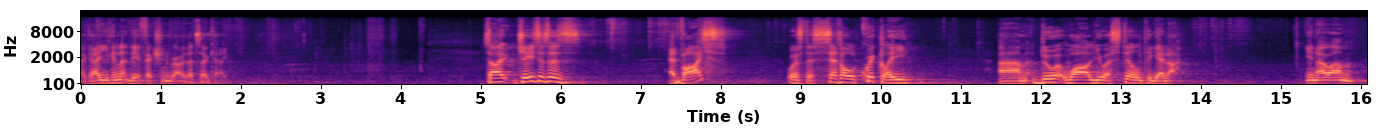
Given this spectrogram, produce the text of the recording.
Okay, you can let the affection grow, that's okay. So, Jesus' advice was to settle quickly, um, do it while you are still together. You know, um,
